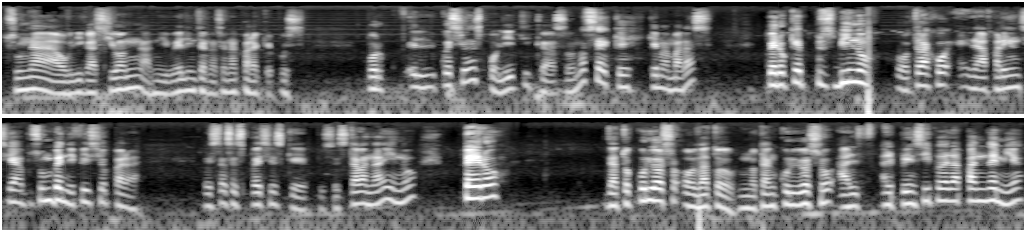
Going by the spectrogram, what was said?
pues, una obligación a nivel internacional para que pues por cuestiones políticas o no sé qué, qué mamadas pero que pues vino o trajo en apariencia pues un beneficio para estas especies que pues estaban ahí no pero dato curioso o dato no tan curioso, al, al principio de la pandemia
